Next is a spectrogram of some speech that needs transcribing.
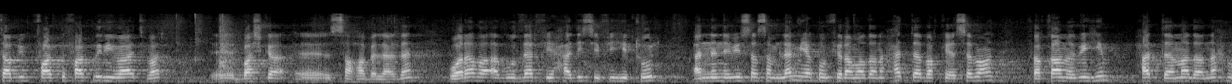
Tabi farklı farklı rivayet var ee, başka e, sahabelerden. وَرَوَى أَبُو ذَرْ فِي حَدِيثِ فِيهِ طُولٍ أَنَّ النَّبِي صلى الله عليه وسلم لم يكن في رمضان حتى بقي سبع فقام بهم حتى مضى نحو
